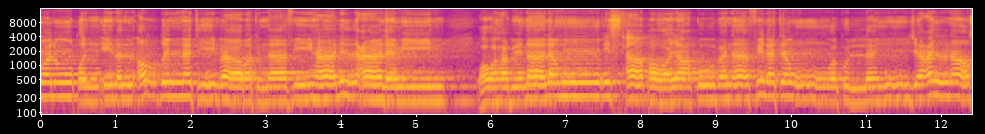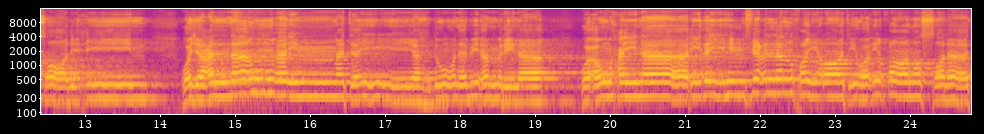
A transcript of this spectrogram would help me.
ولوطا إلى الأرض التي باركنا فيها للعالمين. ووهبنا له إسحاق ويعقوب نافلة وكلا جعلنا صالحين وجعلناهم أئمة يهدون بأمرنا وأوحينا إليهم فعل الخيرات وإقام الصلاة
